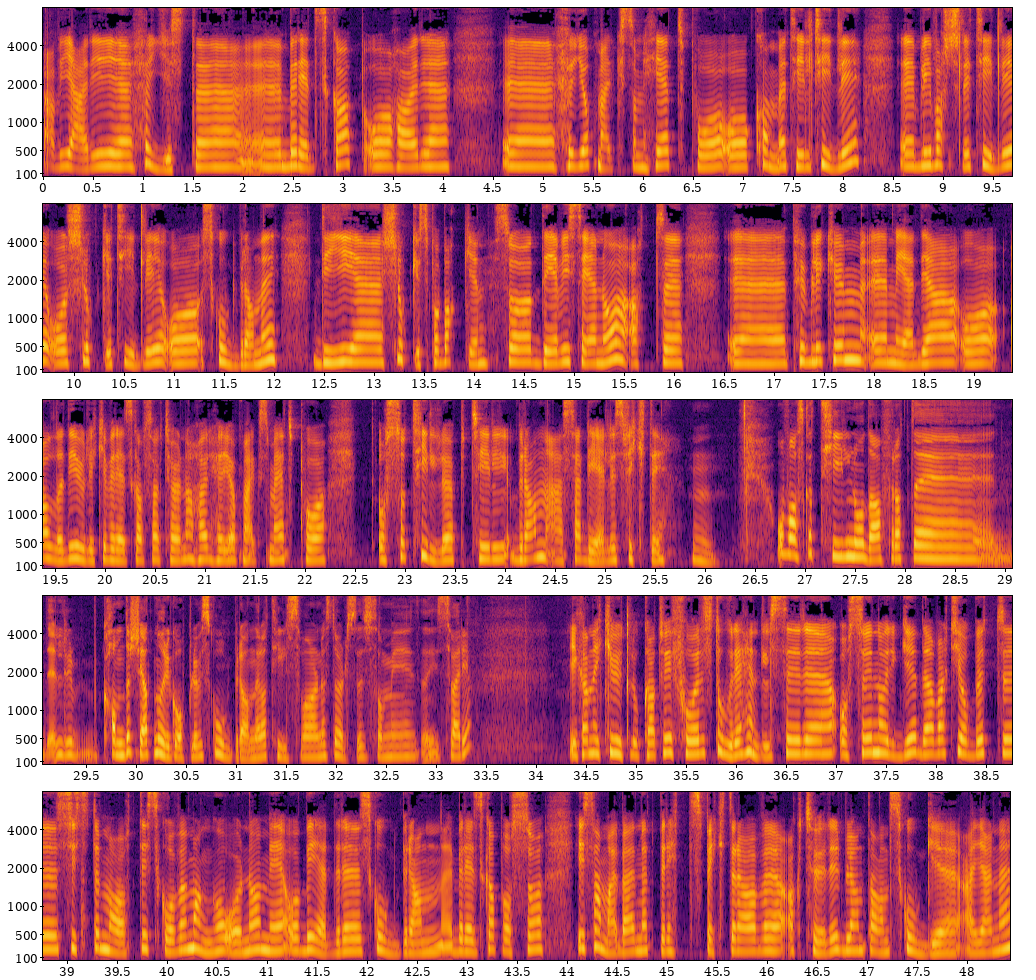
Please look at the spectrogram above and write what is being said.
Ja, Vi er i høyeste eh, beredskap og har eh, høy oppmerksomhet på å komme til tidlig, bli varslet tidlig og slukke tidlig. Og skogbranner de slukkes på bakken. Så det vi ser nå, at publikum, media og alle de ulike beredskapsaktørene har høy oppmerksomhet på også tilløp til brann er særdeles viktig. Mm. Og Hva skal til nå da for at eh, Eller kan det skje at Norge opplever skogbranner av tilsvarende størrelse som i, i Sverige? Vi kan ikke utelukke at vi får store hendelser eh, også i Norge. Det har vært jobbet eh, systematisk over mange år nå med å bedre skogbrannberedskap, også i samarbeid med et bredt spekter av aktører, bl.a. skogeierne.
